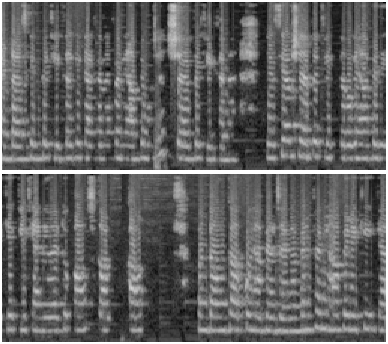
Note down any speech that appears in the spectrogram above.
एंटायर स्क्रीन पे क्लिक करके क्या करना है, फिर यहाँ पे मुझे शेयर पे क्लिक करना है. जैसे आप शेयर पे क्लिक करोगे, यहाँ पे देखिए click anywhere to pause down का आपको यहाँ पे आ जाएगा। देन फिर यहाँ पे देखिए क्या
